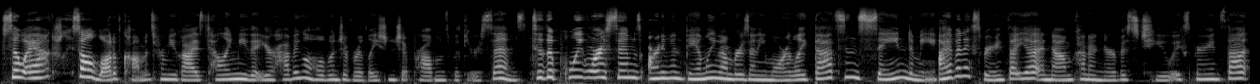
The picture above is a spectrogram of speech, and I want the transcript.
So I actually saw a lot of comments from you you guys telling me that you're having a whole bunch of relationship problems with your Sims to the point where Sims aren't even family members anymore. Like, that's insane to me. I haven't experienced that yet, and now I'm kind of nervous to experience that.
